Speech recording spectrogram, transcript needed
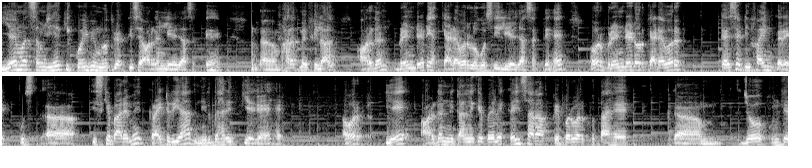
यह मत समझिए कि कोई भी मृत व्यक्ति से ऑर्गन लिए जा सकते हैं। भारत में फ़िलहाल ऑर्गन, ब्रेन डेड या कैडेवर लोगों से ही लिए जा सकते हैं, और ब्रेन डेड और कैडेवर कैसे डिफाइन करे उस आ, इसके बारे में क्राइटेरिया निर्धारित किए गए हैं। और ये ऑर्गन निकालने के पहले कई सारा पेपर वर्क होता है जो उनके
